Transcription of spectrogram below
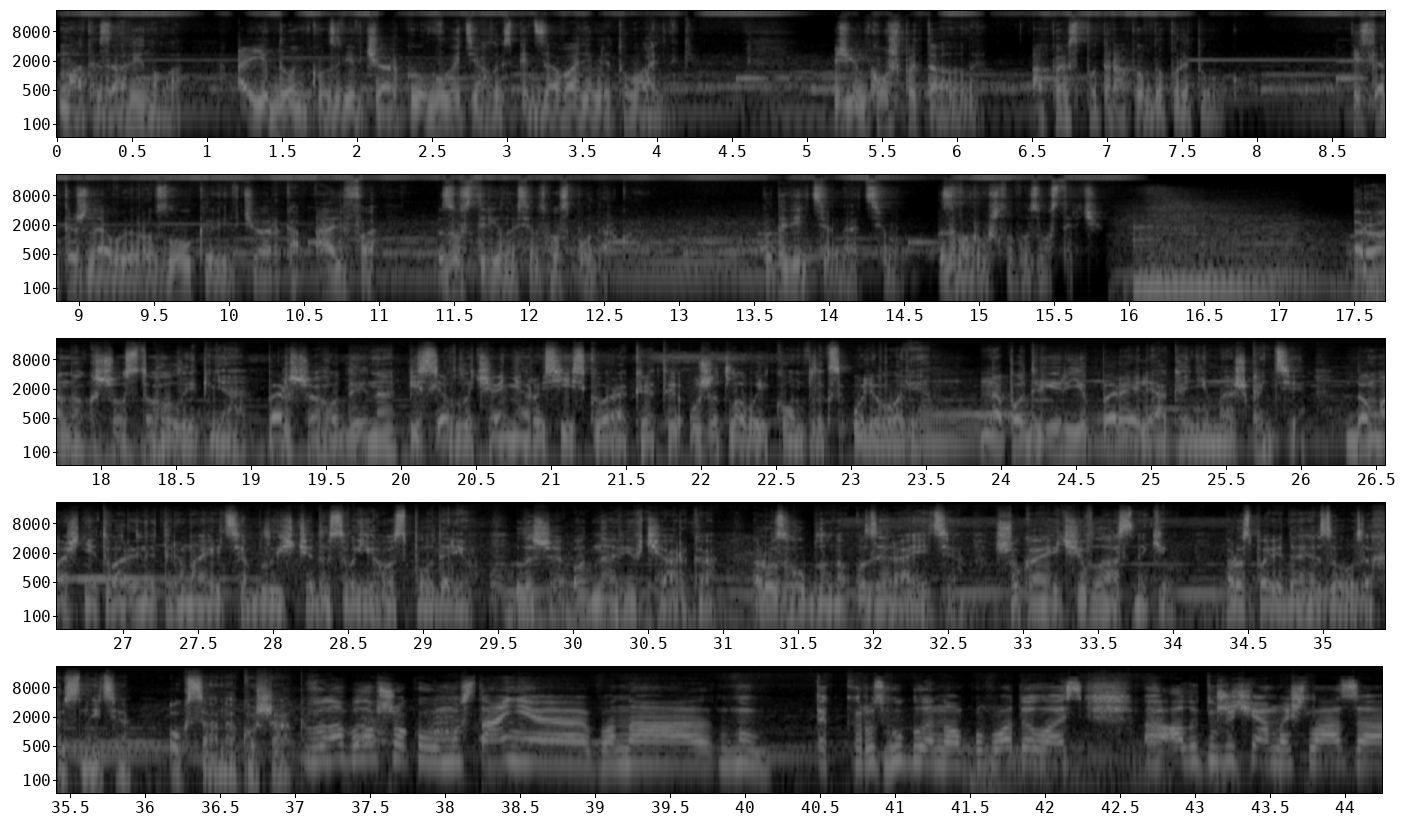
Мати загинула, а її доньку з вівчаркою витягли з-під завалів рятувальники. Жінку ушпиталили, а пес потрапив до притулку. Після тижневої розлуки вівчарка Альфа зустрілася з господаркою. Подивіться на цю зворушливу зустріч. Ранок 6 липня, перша година після влучання російської ракети у житловий комплекс у Львові. На подвір'ї перелякані мешканці. Домашні тварини тримаються ближче до своїх господарів. Лише одна вівчарка розгублено озирається, шукаючи власників, розповідає зоозахисниця Оксана Кошак. Вона була в шоковому стані. Вона ну. Так розгублено поводилась, е, але дуже чемно йшла за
